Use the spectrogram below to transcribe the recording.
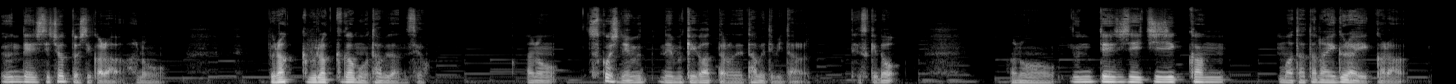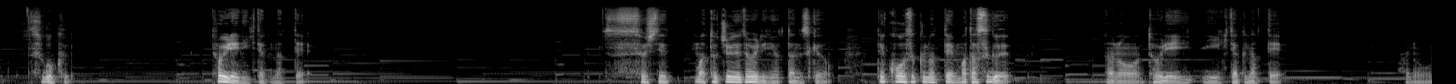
運転してちょっとしてから、あの、ブラックブラックガムを食べたんですよ。あの、少し眠、眠気があったので食べてみたんですけど、あの、運転して1時間、まあ経たないぐらいから、すごくトイレに行きたくなって、そして、まあ途中でトイレに寄ったんですけど、で、高速乗ってまたすぐ、あの、トイレに行きたくなって、あの、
